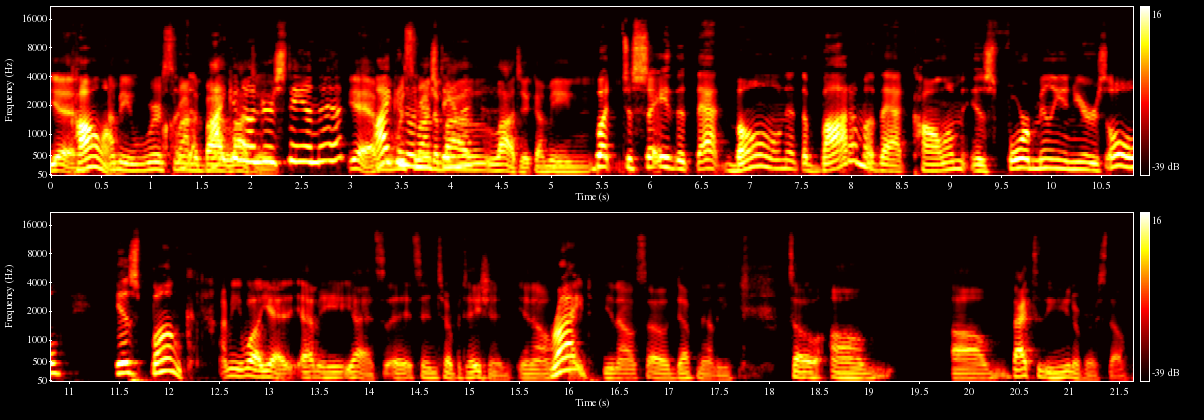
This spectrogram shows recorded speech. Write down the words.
yeah Column. i mean we're surrounded by I can logic understand that. yeah I i can we're surrounded by understand logic i mean But to say that that bone at the bottom of that column is four million years old is bunk. I mean, well, yeah. I mean, yeah. It's it's interpretation, you know. Right. You know. So definitely. So um, um, back to the universe though.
